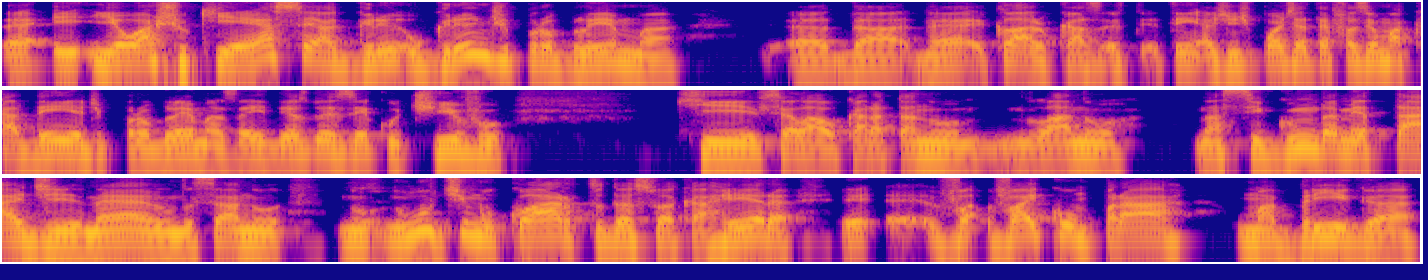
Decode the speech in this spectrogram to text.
É, e, e, eu acho que essa é a, o grande problema uh, da, né? Claro, tem, a gente pode até fazer uma cadeia de problemas aí, desde o executivo que, sei lá, o cara tá no, lá no, na segunda metade, né, sei lá, no, no, no último quarto da sua carreira, é, é, vai comprar uma briga,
